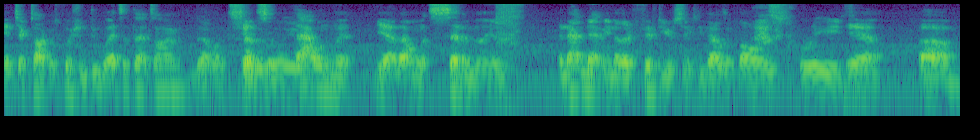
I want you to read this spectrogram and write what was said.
and TikTok was pushing duets at that time. That one, seven so million. That one went, yeah, that one went seven million, and that net me another fifty or sixty thousand followers. That's crazy. Yeah, um,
